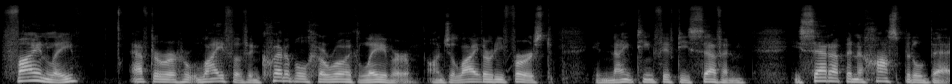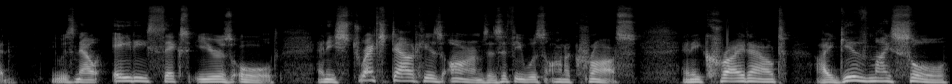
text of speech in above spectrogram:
Finally, after a life of incredible heroic labor, on July 31st in 1957, he sat up in a hospital bed. He was now 86 years old, and he stretched out his arms as if he was on a cross, and he cried out, I give my soul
